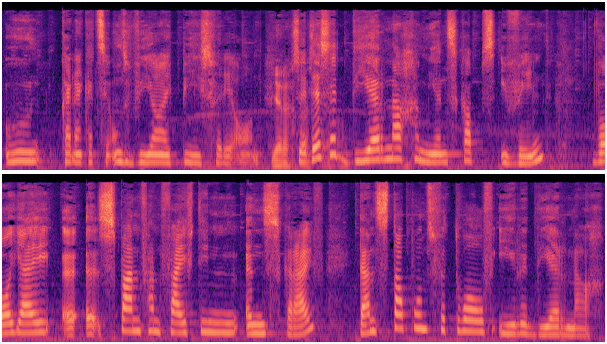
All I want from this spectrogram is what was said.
hoe kan ek dit sê ons VIPs vir die aand. So dis 'n deernag gemeenskaps-event waar jy 'n uh, span van 15 inskryf, dan stap ons vir 12 ure deernag.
